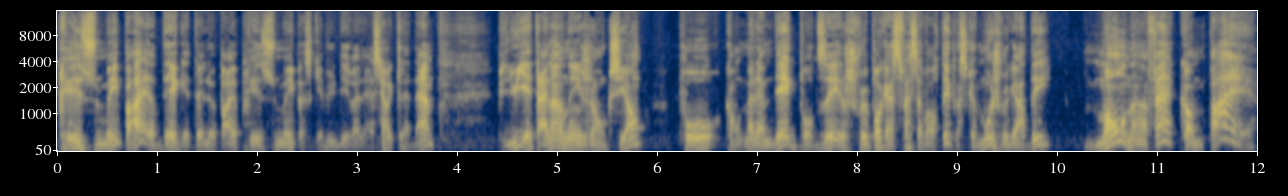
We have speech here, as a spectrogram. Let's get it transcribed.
présumé père. Deg était le père présumé parce qu'il avait eu des relations avec la dame. Puis lui, est allé en injonction contre Mme Deg pour dire Je veux pas qu'elle se fasse avorter parce que moi, je veux garder mon enfant comme père.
